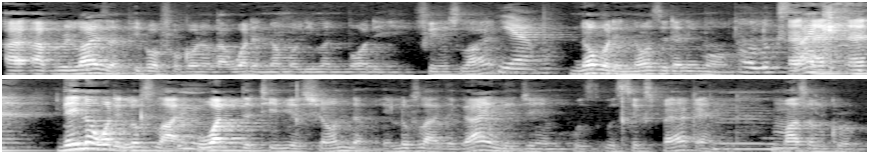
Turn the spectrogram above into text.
I, have realized that people have forgotten like what a normal human body feels like. Yeah. Nobody knows it anymore. Or looks and, like. And, and, they know what it looks like, mm. what the TV has shown them. It looks like the guy in the gym with, with six pack and mm. muscle group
